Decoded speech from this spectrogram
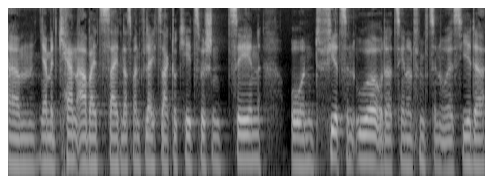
ähm, ja, mit Kernarbeitszeiten, dass man vielleicht sagt, okay, zwischen 10 und 14 Uhr oder 10 und 15 Uhr ist jeder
